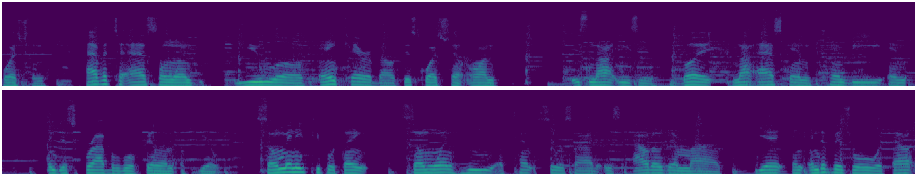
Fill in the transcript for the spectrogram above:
question. Have it to ask someone you love and care about this question on is not easy, but not asking can be an indescribable feeling of guilt. So many people think someone who attempts suicide is out of their mind, yet, an individual without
